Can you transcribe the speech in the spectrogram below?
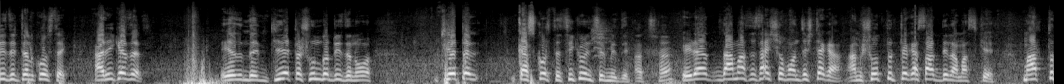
ডিজিটাল কোসেক আরি কাজের। এই দেন কি একটা সুন্দর ডিজাইন ও কি একটা কাজ করতে সিকুয়েন্সের মধ্যে আচ্ছা। এটা দাম আছে চারশো পঞ্চাশ টাকা। আমি সত্তর টাকা চার দিলাম আজকে। মাত্র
